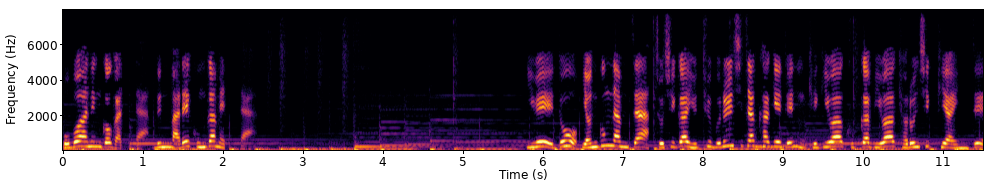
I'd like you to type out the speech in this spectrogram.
오버하는 것 같다, 는 말에 공감했다. 이외에도 영국 남자 조시가 유튜브를 시작하게 된 계기와 국가비와 결혼식 비하인드,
